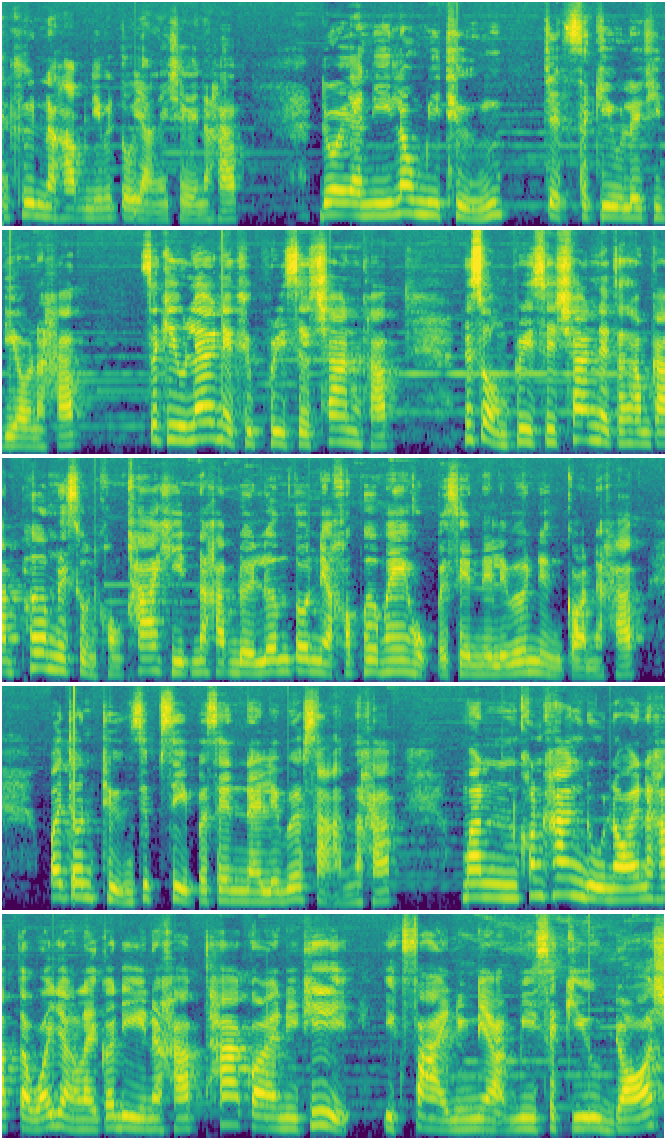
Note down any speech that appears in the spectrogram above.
งขึ้นนะครับอันนี้เป็นตัวอย่างเฉยๆนะครับ โดยอันนี้เรามีถึง 7 สกิลเลยทีเดียวนะครับสกิลแรกเนี่ยคือ precision ครับ ในส่วน precision เนี่ยจะทำการเพิ่มในส่วนของค่าฮิตนะครับ โดยเริ่มต้นเนี่ยเขาเพิ่มให้ 6%ในเลเวล1ก่อนนะครับ ไปจนถึง 14%ในเลเวล3นะครับมันค่อนข้างดูน้อยนะครับ แต่ว่าอย่างไรก็ดีนะครับ ถ้ากรณีที่อีกฝ่ายหนึ่งเนี่ย มีสกิล dodge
